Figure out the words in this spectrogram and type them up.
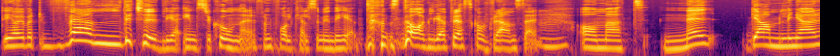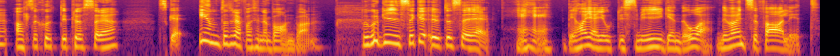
Det har ju varit väldigt tydliga instruktioner från Folkhälsomyndighetens dagliga presskonferenser Mm. om att nej, gamlingar, alltså 70-plussare, ska inte träffa sina barnbarn. Då går Giesecke ut och säger hehe, det har jag gjort i smyg ändå, det var inte så farligt.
